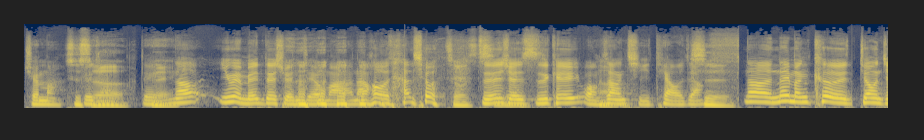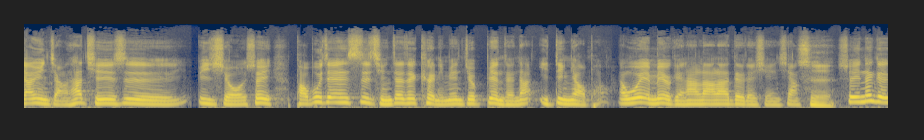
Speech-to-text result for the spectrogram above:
全马四十二，对。然后因为没得选择嘛，然后他就 只能选十 K 往上起跳这样。是。那那门课就像佳韵讲，他其实是必修，所以跑步这件事情在这课里面就变成他一定要跑。那我也没有给他拉拉队的选项。是。所以那个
